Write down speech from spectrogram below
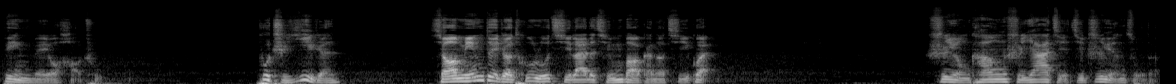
并没有好处。不止一人。”小明对这突如其来的情报感到奇怪。石永康是押解及支援组的，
